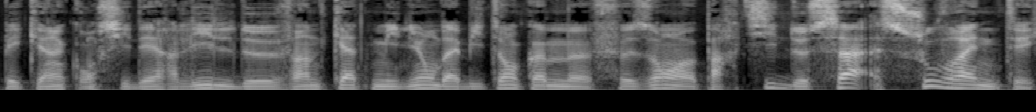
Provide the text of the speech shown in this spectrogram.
Pékin considère l'île de 24 millions d'habitants comme faisant partie de sa souveraineté.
